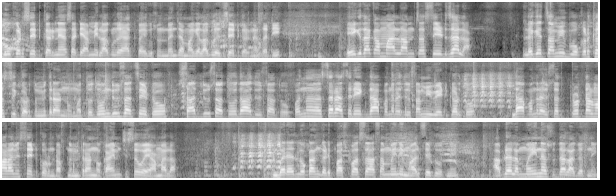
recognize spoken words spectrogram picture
बोकड सेट करण्यासाठी आम्ही लागलो आहे हातपाय घुसून त्यांच्या मागे लागलो आहे सेट करण्यासाठी. एकदा का माल आमचा सेट झाला लगेच आम्ही बोकड खस्ती करतो मित्रांनो. मग तो दोन दिवसात सेट हो सात दिवसात हो दहा दिवसात हो. पण सरासरी एक दहा पंधरा दिवस आम्ही वेट करतो. दहा पंधरा दिवसात टोटल माल आम्ही सेट करून टाकतो मित्रांनो. कायमची सवय आम्हाला. बऱ्याच लोकांकडे पाच पाच सहा सहा महिने माल सेट होत नाही. आपल्याला महिनासुद्धा लागत नाही.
